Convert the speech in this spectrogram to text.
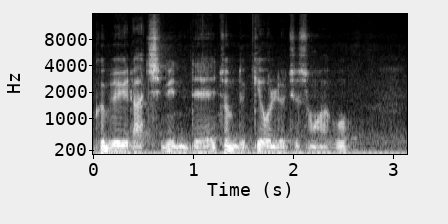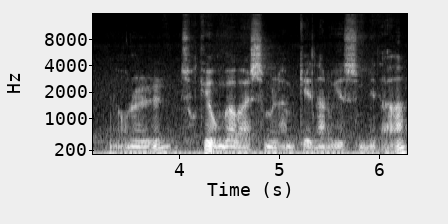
금요일 아침인데 좀 늦게 올려 죄송하고 에, 오늘 속회공과 말씀을 함께 나누겠습니다.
